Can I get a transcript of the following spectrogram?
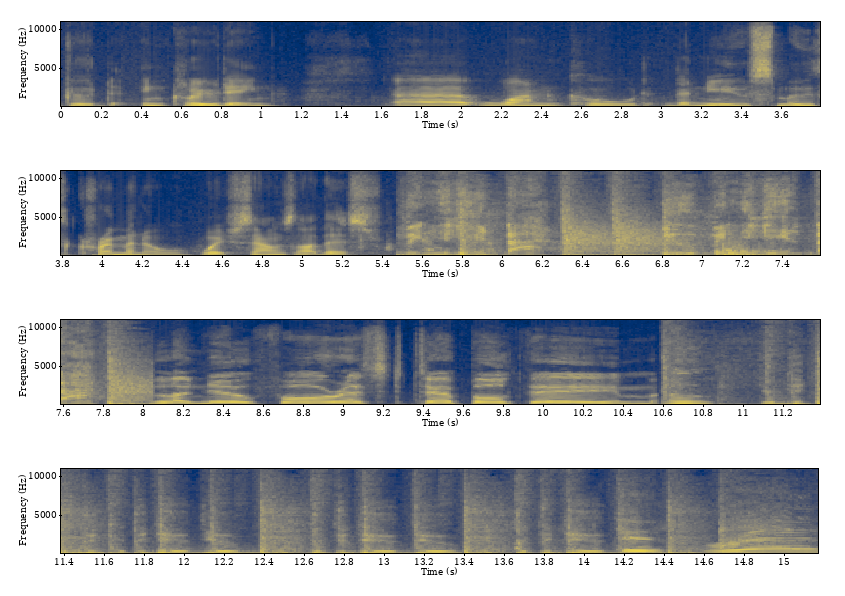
good, including one called The New Smooth Criminal, which sounds like this. The new Forest Temple theme. It's.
